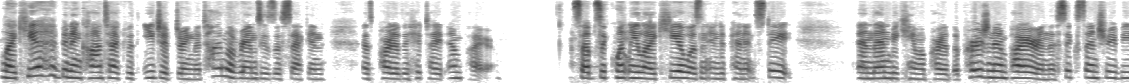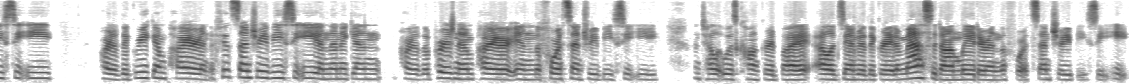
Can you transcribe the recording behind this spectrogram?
Lycia had been in contact with Egypt during the time of Ramses II as part of the Hittite Empire. Subsequently, Lycia was an independent state and then became a part of the Persian Empire in the 6th century BCE, part of the Greek Empire in the 5th century BCE, and then again part of the Persian Empire in the 4th century BCE until it was conquered by Alexander the Great of Macedon later in the 4th century BCE.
